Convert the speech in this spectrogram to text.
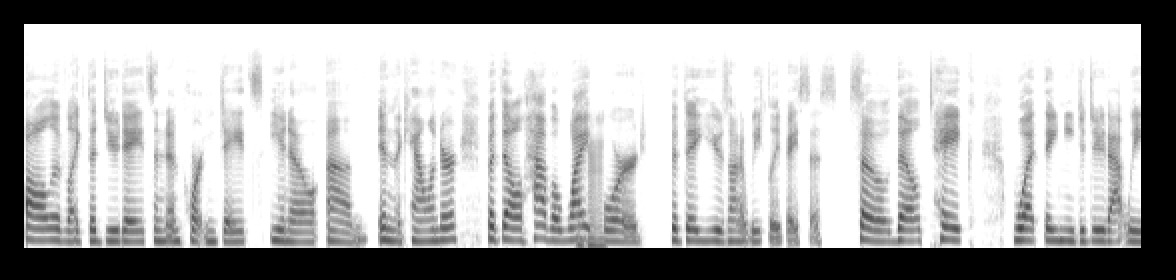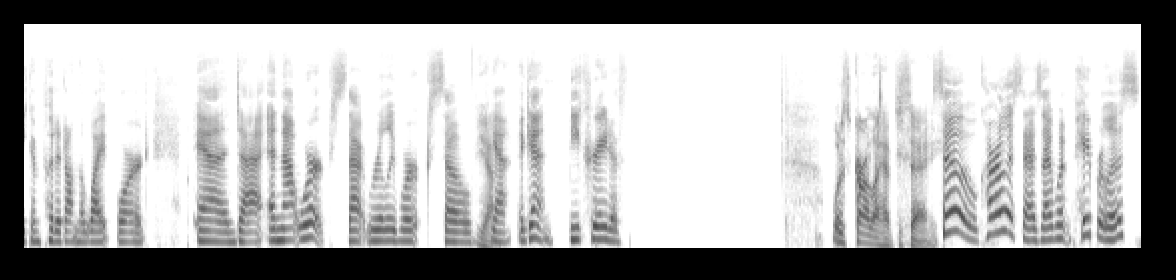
all of like the due dates and important dates, you know, um, in the calendar, but they'll have a whiteboard that they use on a weekly basis. So they'll take what they need to do that week and put it on the whiteboard and uh, and that works. That really works. So Yeah. yeah, again, be creative. what does Carla have to say? So Carla says I went paperless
